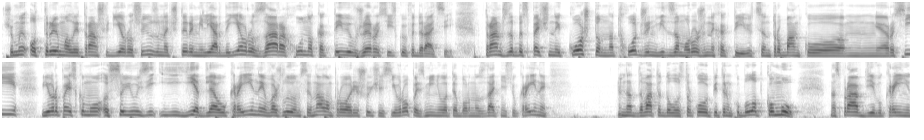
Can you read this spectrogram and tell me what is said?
що ми отримали транш від Євросоюзу на 4 мільярди євро за рахунок активів вже Російської Федерації. Транш забезпечений коштом надходжень від заморожених активів Центробанку Росії в Європейському Союзі і є для України важливим сигналом про рішучість Європи змінювати обороноздатність України. Надавати довгострокову підтримку було б кому насправді в Україні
